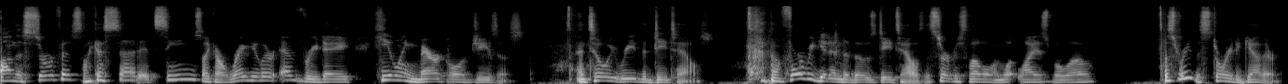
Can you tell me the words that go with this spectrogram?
On the surface, like I said, it seems like a regular, everyday healing miracle of Jesus until we read the details. Now, before we get into those details, the surface level and what lies below, let's read the story together,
